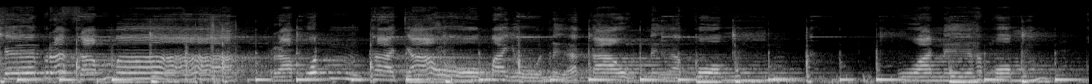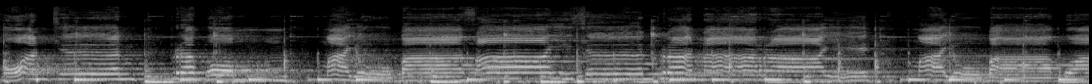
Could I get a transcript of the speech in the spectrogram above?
เชิญพระสัมมาพระพุทธเจ้ามาอยู่เหนือเก้าเหนือผมว่าเหนือผม ขออัญเชิญพระพรหมมาอยู่บาซ้ายเชิญพระนารายณ์มาอยู่บาขวา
